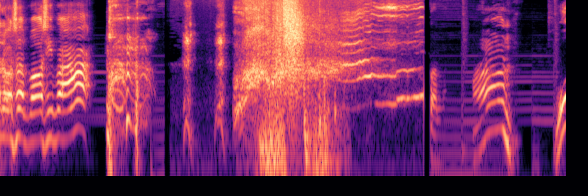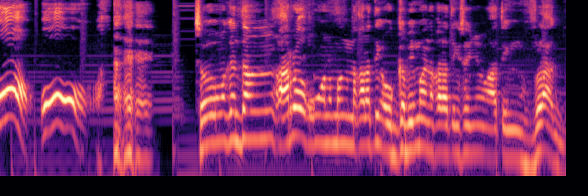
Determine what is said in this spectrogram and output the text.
Hello, what's up, mga sipa? Talaman. Wow! Oo! so, magandang araw kung ano mang nakarating o gabi man nakarating sa inyo ang ating vlog.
